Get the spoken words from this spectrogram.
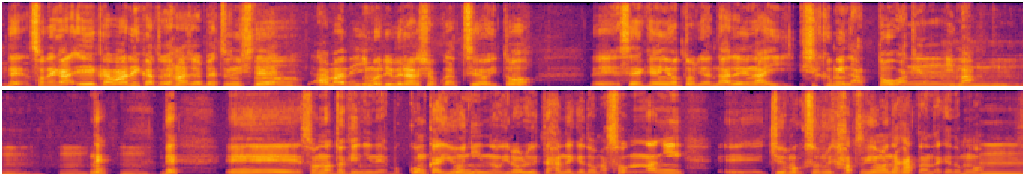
で、それがええか悪いかという話は別にして、うん。あまりにもリベラル色が強いと、えー政権与党にはなれない仕組みになっとうわけよ、今。うんうんうん。ね。うん。で、えーそんな時にね、僕今回4人のいろいろ言ってはんねんけど、まあ、そんなに、えー注目する発言はなかったんだけども、うん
